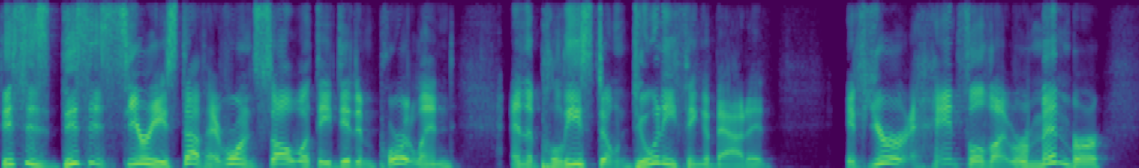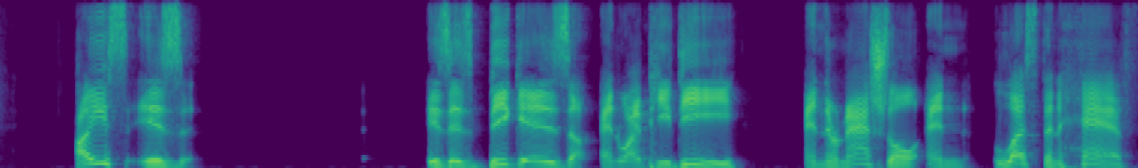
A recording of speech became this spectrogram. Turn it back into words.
This is this is serious stuff. Everyone saw what they did in Portland and the police don't do anything about it. If you're a handful of remember, ICE is is as big as NYPD and they're national, and less than half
